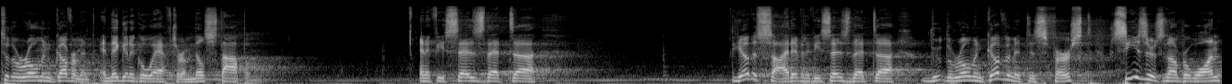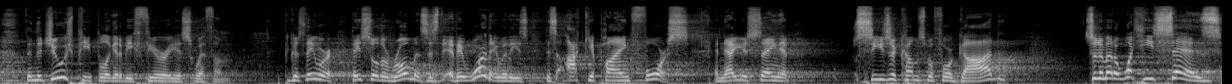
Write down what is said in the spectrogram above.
to the Roman government, and they're going to go after him. They'll stop him. And if he says that uh, the other side of it, if he says that uh, the, the Roman government is first, Caesar's number one, then the Jewish people are going to be furious with him because they were they saw the Romans as they were they were these this occupying force, and now you're saying that Caesar comes before God. So no matter what he says,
